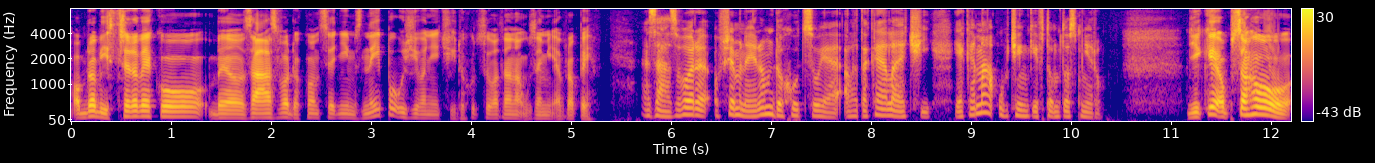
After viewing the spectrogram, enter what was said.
V období středověku byl zázvor dokonce jedním z nejpoužívanějších dochucovatel na území Evropy. Zázvor ovšem nejenom dochucuje, ale také léčí. Jaké má účinky v tomto směru? Díky obsahu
